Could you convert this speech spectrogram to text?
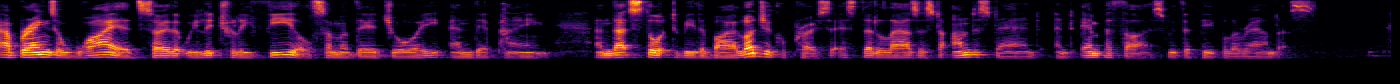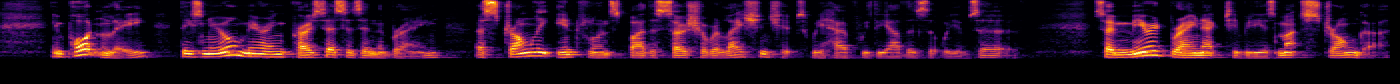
Our brains are wired so that we literally feel some of their joy and their pain, and that's thought to be the biological process that allows us to understand and empathise with the people around us. Importantly, these neural mirroring processes in the brain are strongly influenced by the social relationships we have with the others that we observe. So mirrored brain activity is much stronger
